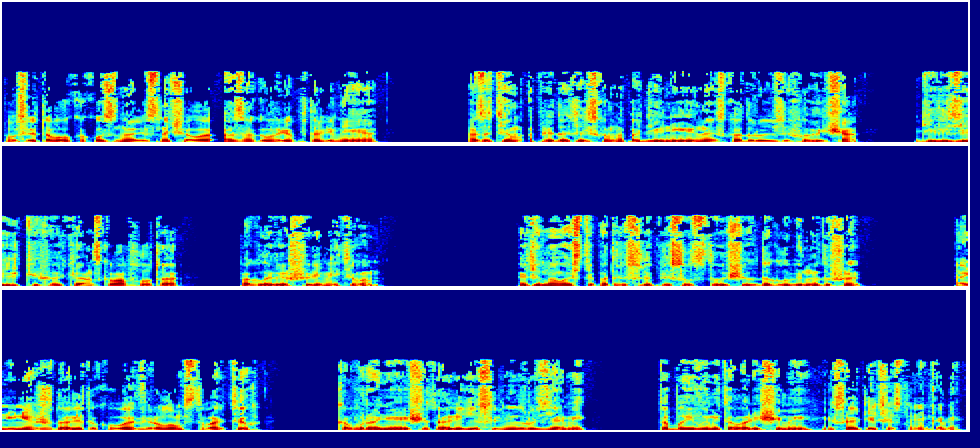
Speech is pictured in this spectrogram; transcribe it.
после того, как узнали сначала о заговоре Птолемея, а затем о предательском нападении на эскадру Юзефовича дивизии Тихоокеанского флота во главе с Шереметьевым. Эти новости потрясли присутствующих до глубины души. Они не ожидали такого верломства от тех, кого ранее считали, если не друзьями, то боевыми товарищами и соотечественниками.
